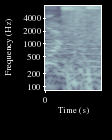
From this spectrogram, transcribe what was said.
Yeah!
